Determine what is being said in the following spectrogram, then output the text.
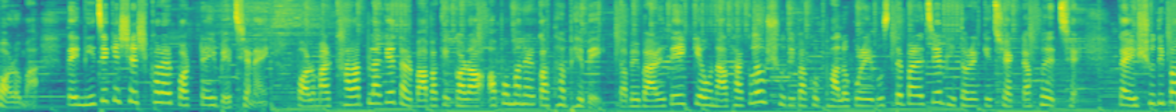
পরমা। তাই নিজেকে শেষ করার পরটাই বেছে নেয়। পরমার খারাপ লাগে, তার বাবাকে করা অপমানের কথা ভেবেই। তবে বাড়িতেই কেউ না থাকলেও সুদীপা খুব ভালো করে বুঝতে পারে যে ভিতরে কিছু একটা হয়েছে। তাই সুদীপা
